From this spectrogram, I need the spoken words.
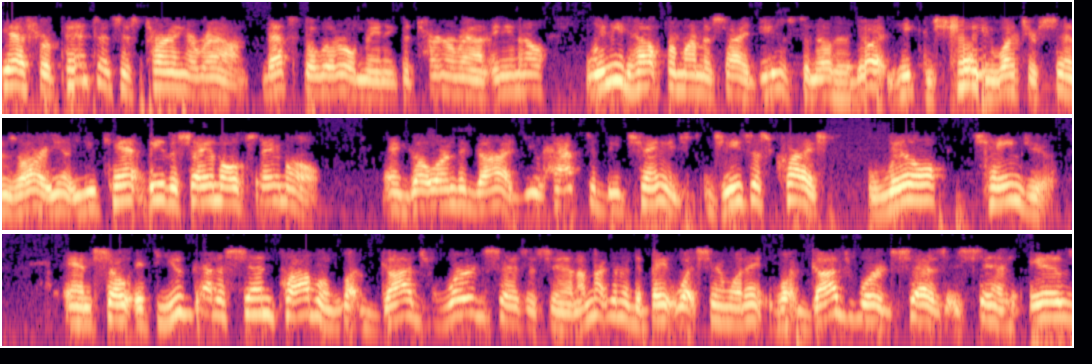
Yes, repentance is turning around. That's the literal meaning, to turn around. And you know, we need help from our Messiah Jesus to know to do it. He can show you what your sins are. You know, you can't be the same old, same old and go unto God. You have to be changed. Jesus Christ will change you. And so if you've got a sin problem, what God's word says is sin. I'm not going to debate what sin what ain't. What God's word says is sin is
